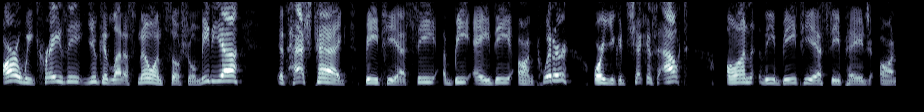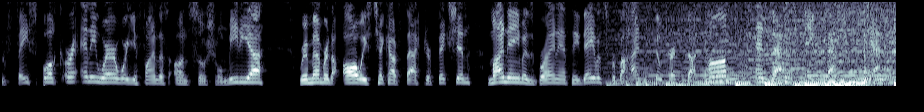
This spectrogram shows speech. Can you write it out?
Are we crazy? You could let us know on social media. It's hashtag BTSCBAD on Twitter, or you could check us out on the BTSC page on Facebook or anywhere where you find us on social media. Remember to always check out Fact or Fiction. My name is Brian Anthony Davis for BehindTheSteelCurtain.com, and that's a fact yeah.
